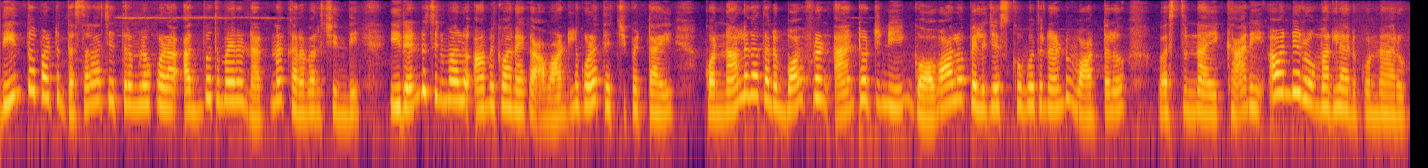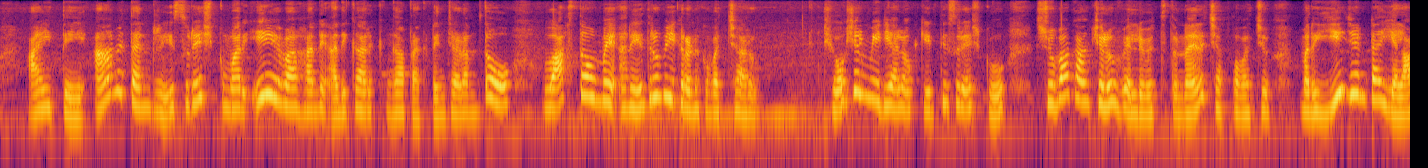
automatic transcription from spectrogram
దీంతో పాటు దసరా చిత్రంలో కూడా అద్భుతమైన నటన కనబరిచింది. ఈ రెండు సినిమాలు ఆమెకు అనేక అవార్డులు కూడా తెచ్చిపెట్టాయి. కొన్నాళ్ళుగా తన బాయ్ ఫ్రెండ్ యాంటోటిని గోవాలో పెళ్ళి చేసుకోబోతున్నట్టు వార్తలు వస్తున్నాయి. కానీ అవన్నీ రూమర్లే అనుకున్నారు. అయితే ఆమె తండ్రి సురేష్ కుమార్ ఈ వివాహాన్ని అధికారికంగా ప్రకటించడంతో వాస్తవమే అనే ధృవీకరణకు వచ్చారు. సోషల్ మీడియాలో కీర్తి సురేష్కు శుభాకాంక్షలు వెల్లువెత్తుతున్నాయని చెప్పవచ్చు. మరి ఈ జంట ఎలా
